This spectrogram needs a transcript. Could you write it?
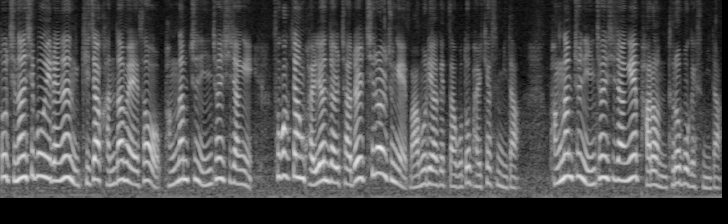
또 지난 15일에는 기자 간담회에서 박남춘 인천시장이 소각장 관련 절차를 7월 중에 마무리하겠다고도 밝혔습니다. 박남춘 인천시장의 발언 들어보겠습니다.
